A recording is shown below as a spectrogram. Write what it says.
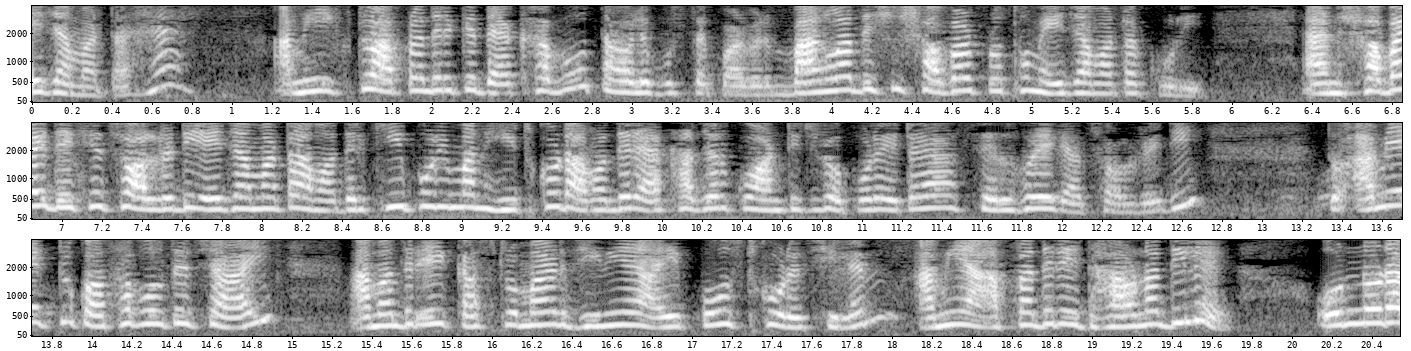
এই জামাটা হ্যাঁ? আমি একটু আপনাদেরকে দেখাবো, তাহলে বুঝতে পারবেন। বাংলাদেশি সবার প্রথম এই জামাটা করি অ্যান্ড সবাই দেখেছে অলরেডি এই জামাটা আমাদের কি পরিমাণ হিট কোড আমাদের এক হাজার কোয়ান্টিটির ওপরে এটা সেল হয়ে গেছে অলরেডি তো আমি একটু কথা বলতে চাই, আমাদের এই কাস্টমার যিনি এই পোস্ট করেছিলেন, আমি আপনাদের এই ধারণা দিলে অন্যরা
